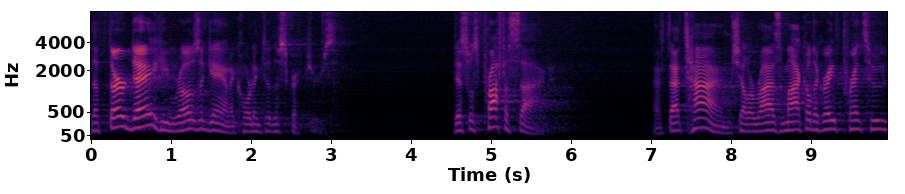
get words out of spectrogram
the third day he rose again according to the scriptures. This was prophesied. At that time shall arise Michael, the great prince, who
